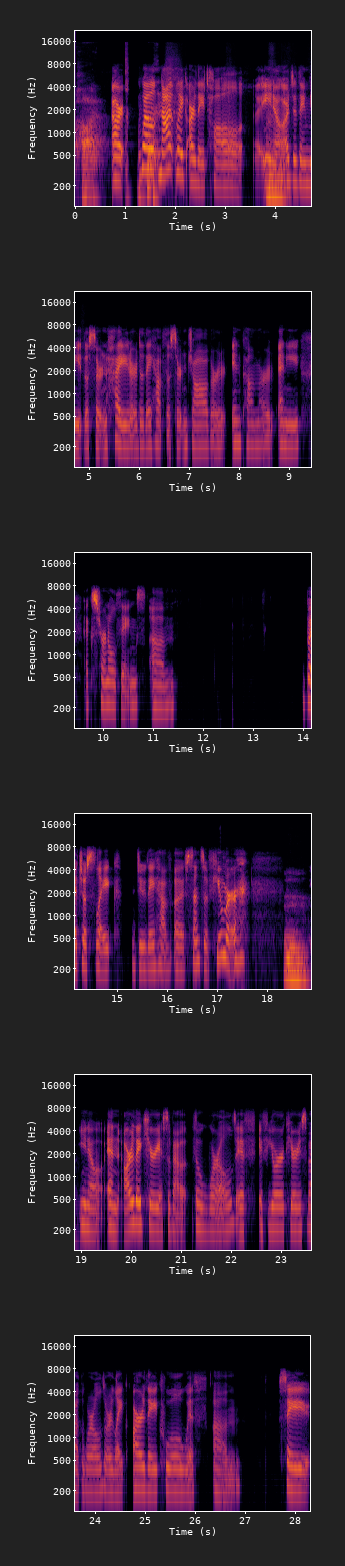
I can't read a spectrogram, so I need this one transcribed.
hot? Are well, not like are they tall, uh, you know, or hmm do they meet the certain height, or do they have the certain job or income or any external things? Um, but just like, do they have a sense of humor, Mm. you know, and are they curious about the world if if you're curious about the world, or like, are they cool with um say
